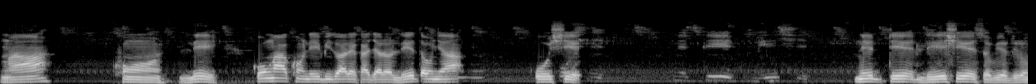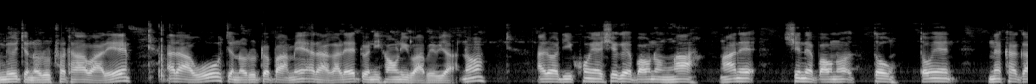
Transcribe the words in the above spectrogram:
5ခွန်လေး6 5ခွန်လေးပြီးသွားတဲ့ခါကျတော့4 3ည6 8နှစ်တိလေးရှိနေ့1 4 8ဆိုပြီးတော့ဒီလိုမျိုးကျွန်တော်တို့ထွက်ထားပါတယ်အဲ့ဒါကိုကျွန်တော်တို့တွက်ပါမယ်အဲ့ဒါကလည်း20ခေါင်းလေးပါပဲဗျနော်အဲ့တော့ဒီခွန်ရ8ကပေါင်းတော့9 9နဲ့8နဲ့ပေါင်းတော့3 3ရဲ့နှစ်ခက်က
